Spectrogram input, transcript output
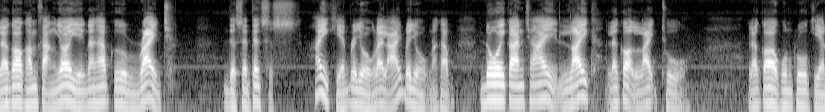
แล้วก็คำสั่งย่อยอีกนะครับคือ write the sentences ให้เขียนประโยคหลาย ๆ ประโยคนะครับ โดยการใช้ like แล้วก็ like to แล้วก็คุณครูเขียน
